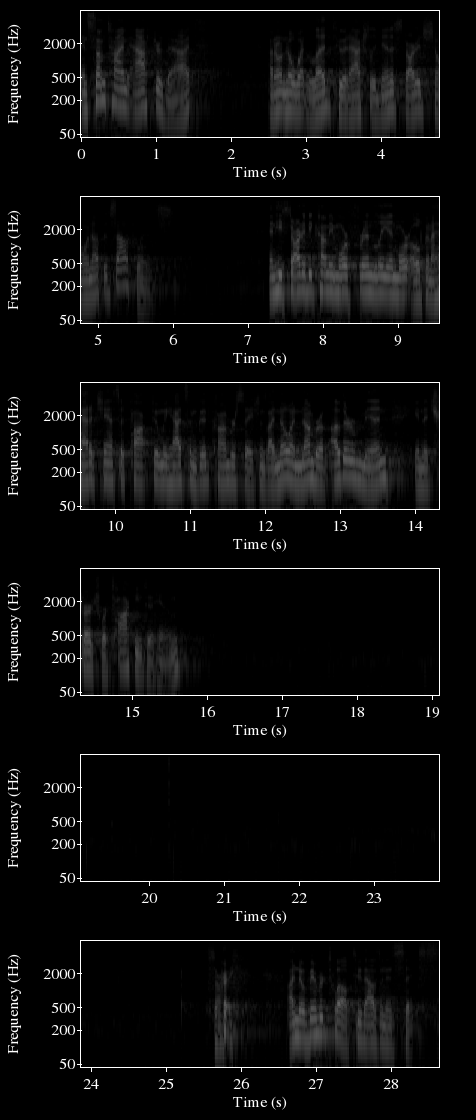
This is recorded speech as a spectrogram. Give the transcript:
And sometime after that, I don't know what led to it actually, Dennis started showing up at Southwinds. And he started becoming more friendly and more open. I had a chance to talk to him. We had some good conversations. I know a number of other men in the church were talking to him. sorry, on November 12, 2006,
